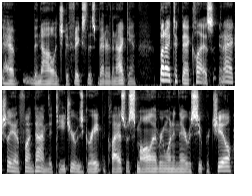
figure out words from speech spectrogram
have the knowledge to fix this better than I can. But I took that class and I actually had a fun time. The teacher was great, the class was small, everyone in there was super chill.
